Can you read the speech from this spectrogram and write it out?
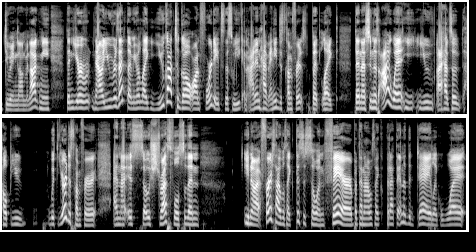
doing non-monogamy then you're now you resent them you're like you got to go on four dates this week and i didn't have any discomfort but like then as soon as i went you i had to help you with your discomfort and that is so stressful so then you know at first i was like this is so unfair but then i was like but at the end of the day like what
